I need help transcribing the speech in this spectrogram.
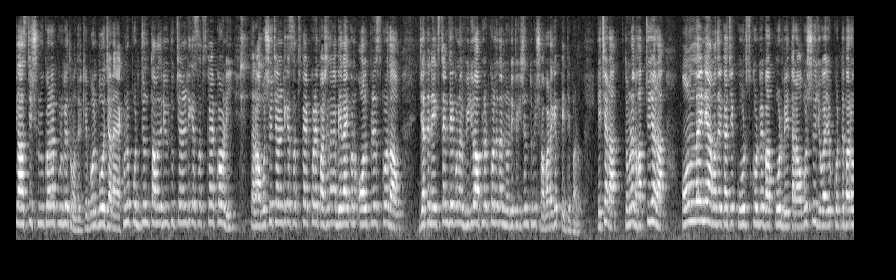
ক্লাসটি শুরু করার পূর্বে তোমাদেরকে বলব, যারা এখনও পর্যন্ত আমাদের ইউটিউব চ্যানেলটিকে সাবস্ক্রাইব করনি, তারা অবশ্যই চ্যানেলটিকে সাবস্ক্রাইব করে পাশে থাকা বেল আইকন অল প্রেস করে দাও, যাতে নেক্সট টাইম থেকে কোনো ভিডিও আপলোড করলে তার নোটিফিকেশন তুমি সবার আগে পেতে পারো। এছাড়া, তোমরা ভাবছ যারা অনলাইনে আমাদের কাছে কোর্স করবে বা পড়বে, তারা অবশ্যই যোগাযোগ করতে পারো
